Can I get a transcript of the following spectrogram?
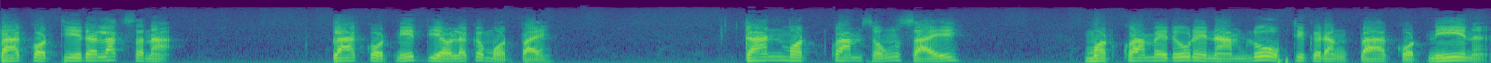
ปรากฏทีละลักษณะ ปรากฏนิดเดียวแล้วก็หมดไป การหมดความสงสัย หมดความไม่รู้ในนามรูปที่กำลังปรากฏนี้นะ่ะ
